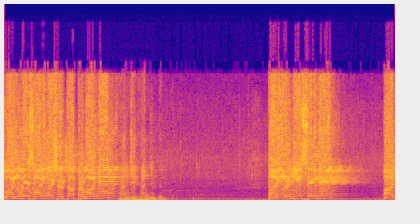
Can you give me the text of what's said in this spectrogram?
ਤੁਹਾਨੂੰ ਇਹ ਸਾਰੀਆਂ ਸ਼ਰਤਾਂ ਪ੍ਰਵਾਨ ਨੇ। ਹਾਂਜੀ ਹਾਂਜੀ ਬਿਲਕੁਲ। ਭਾਈ ਰਣਜੀਤ ਸਿੰਘ ਨੇ ਅੱਜ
